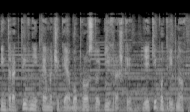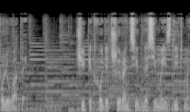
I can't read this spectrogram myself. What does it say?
інтерактивні емочки або просто іграшки, які потрібно вполювати. Чи підходять ширанці для сімей з дітьми?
